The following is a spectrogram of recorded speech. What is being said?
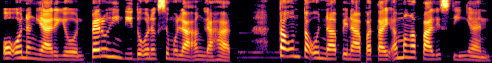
oo nangyari yon pero hindi doon nagsimula ang lahat. Taon-taon na pinapatay ang mga Palestinian,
